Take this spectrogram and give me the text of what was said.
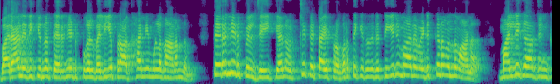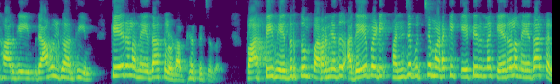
വരാനിരിക്കുന്ന തെരഞ്ഞെടുപ്പുകൾ വലിയ പ്രാധാന്യമുള്ളതാണെന്നും തെരഞ്ഞെടുപ്പിൽ ജയിക്കാൻ ഒറ്റക്കെട്ടായി പ്രവർത്തിക്കുന്നതിന് തീരുമാനമെടുക്കണമെന്നുമാണ് മല്ലികാർജുൻ ഖാർഗെയും രാഹുൽ ഗാന്ധിയും കേരള നേതാക്കളോട് അഭ്യർത്ഥിച്ചത്. പാർട്ടി നേതൃത്വം പറഞ്ഞത് അതേപടി പഞ്ചപുച്ഛമടക്കി കേട്ടിരുന്ന കേരള നേതാക്കൾ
